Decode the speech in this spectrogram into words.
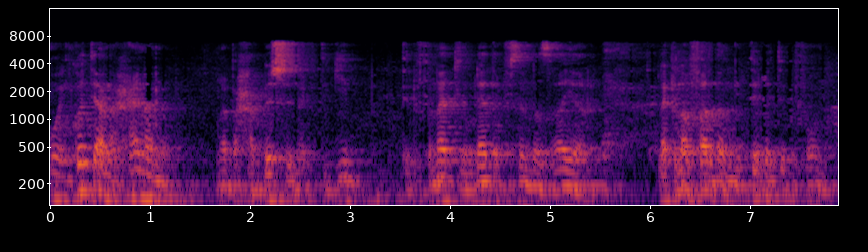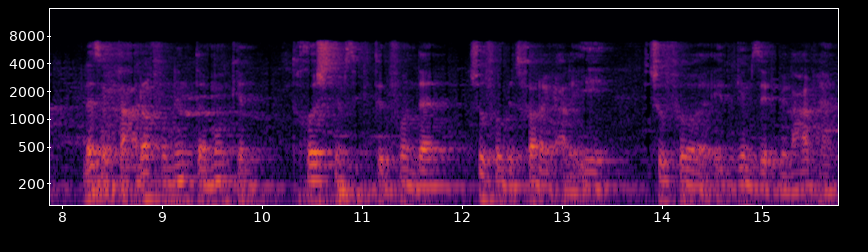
وإن كنت أنا أحيانا ما بحبش إنك تجيب تليفونات لأولادك في سن صغير لكن لو فرضا جبت له تليفون لازم تعرفه إن أنت ممكن تخش تمسك التليفون ده تشوف هو بيتفرج على إيه تشوف إيه الجيمز اللي بيلعبها.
